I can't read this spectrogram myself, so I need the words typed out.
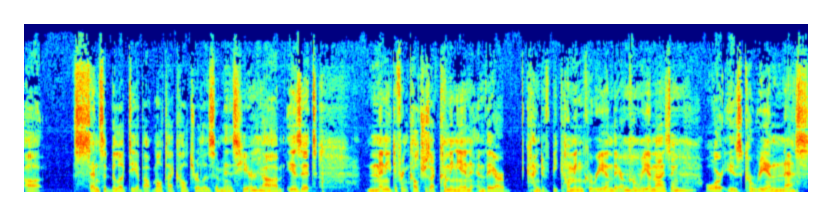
uh, sensibility about multiculturalism is here. Mm-hmm. Um, is it many different cultures are coming in and they are kind of becoming Korean, they are Mm-hmm. Koreanizing, or is Koreanness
